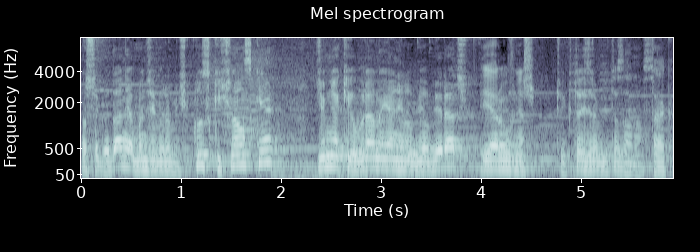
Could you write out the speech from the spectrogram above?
naszego dania. Będziemy robić kluski śląskie, ziemniaki obrane, ja nie lubię obierać. Ja również. Czyli ktoś zrobił to za nas. Tak.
